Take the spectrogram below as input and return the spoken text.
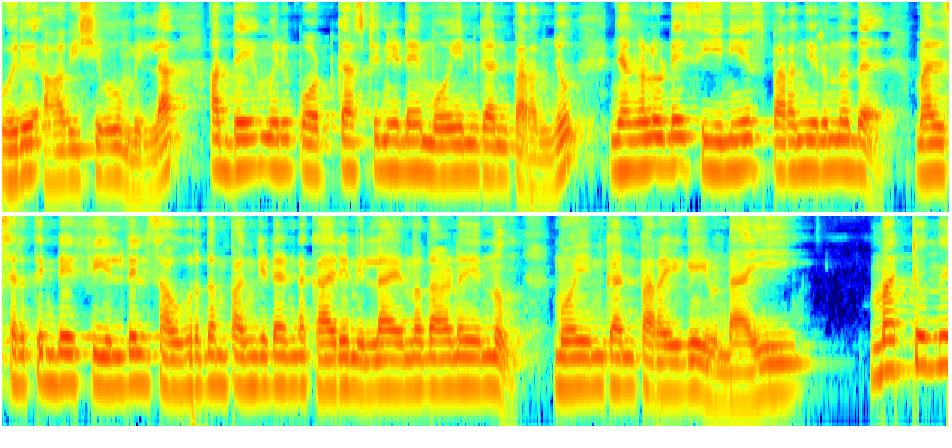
ഒരു ആവശ്യവുമില്ല. അദ്ദേഹം ഒരു പോഡ്കാസ്റ്റിനിടെ മോയിൻഖാൻ പറഞ്ഞു ഞങ്ങളുടെ സീനിയേഴ്സ് പറഞ്ഞിരുന്നത് മത്സരത്തിന്റെ ഫീൽഡിൽ സൗഹൃദം പങ്കിടേണ്ട കാര്യമില്ല എന്നതാണ് എന്നും മോയിൻഖാൻ പറയുകയുണ്ടായി. മറ്റൊന്ന്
